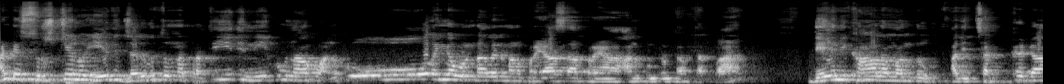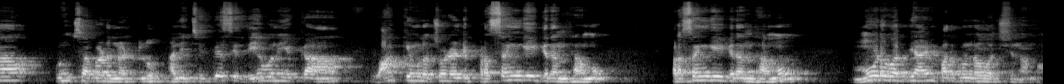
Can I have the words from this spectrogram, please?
అంటే సృష్టిలో ఏది జరుగుతున్న ప్రతీది నీకు నాకు అనుకూలంగా ఉండాలని మన ప్రయాస ప్రయా అనుకుంటుంటాం తప్ప దేని కాలమందు అది చక్కగా ఉంచబడినట్లు అని చెప్పేసి దేవుని యొక్క వాక్యంలో చూడండి ప్రసంగి గ్రంథము. ప్రసంగి గ్రంథము మూడవ అధ్యాయం పదకొండవ వచ్చినము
